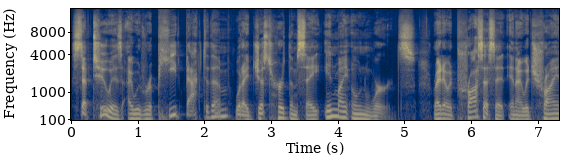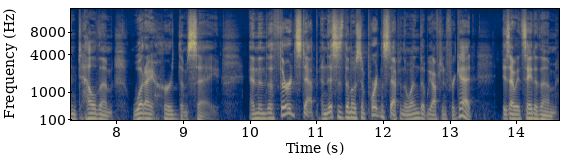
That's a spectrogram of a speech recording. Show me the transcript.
Step two is I would repeat back to them what I just heard them say in my own words, right? I would process it and I would try and tell them what I heard them say. And then the third step, and this is the most important step and the one that we often forget, is I would say to them,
